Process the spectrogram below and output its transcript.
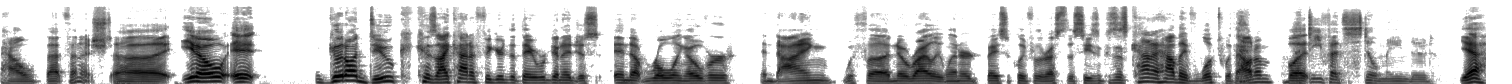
how that finished. Uh, you know, it good on Duke because I kind of figured that they were gonna just end up rolling over and dying with uh, no Riley Leonard basically for the rest of the season because it's kind of how they've looked without him. But the defense is still mean, dude. yeah,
